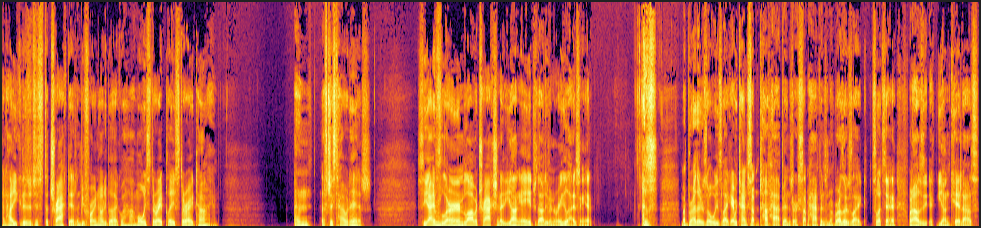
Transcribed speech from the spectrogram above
and how you could just attract it. And before you know it, you'd be like, wow, I'm always the right place, the right time. And that's just how it is. See, I've learned law of attraction at a young age without even realizing it. Because my brother's always like, every time something tough happens or something happens, my brother's like, so let's say when I was a young kid, I was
